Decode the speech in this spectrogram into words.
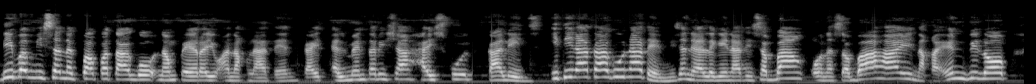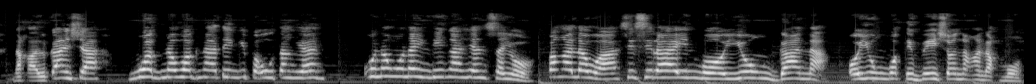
Di ba misa nagpapatago ng pera yung anak natin? Kahit elementary siya, high school, college. Itinatago natin. Misa nilalagay natin sa bank o nasa bahay, naka-envelope, naka-alkansya. Huwag na huwag nating ipautang yan. Unang-una, hindi nga yan sa'yo. Pangalawa, sisirain mo yung gana o yung motivation ng anak mo.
